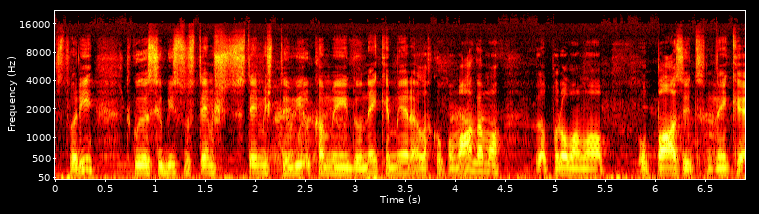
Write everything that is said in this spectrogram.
stvari. Tako da si v bistvu s, tem, s temi številkami do neke mere lahko pomagamo, da probamo opaziti neke,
